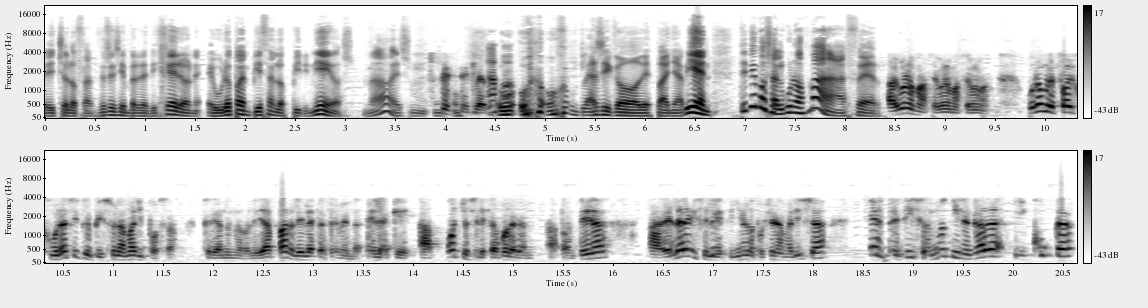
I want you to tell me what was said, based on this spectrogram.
de hecho, los franceses siempre les dijeron, Europa empieza en los Pirineos, ¿no? Es un, un- Claro. un- un- un clásico de España. Bien, tenemos algunos más, Fer. Algunos más, algunos más, algunos más. Un hombre fue al Jurásico y pisó una mariposa, creando una realidad paralela a esta tremenda, en la que a Pocho se le escapó la a Pantera, a Delari se le definió la pollera amarilla, el petizo no tiene nada y Cuca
